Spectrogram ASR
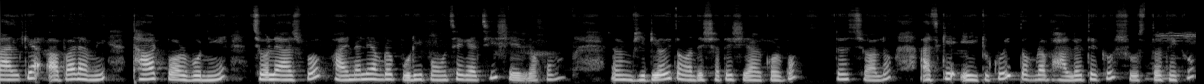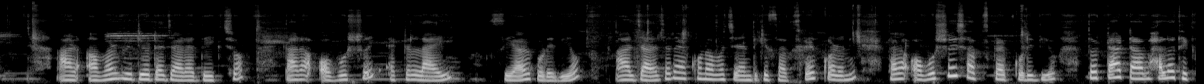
কালকে আবার আমি থার্ড পর্ব নিয়ে চলে আসব। ফাইনালি আমরা পুরী পৌঁছে গেছি, সেই রকম ভিডিওই তোমাদের সাথে শেয়ার করব। তো চলো, আজকে এইটুকুই। তোমরা ভালো থেকো, সুস্থ থেকো। আর আমার ভিডিওটা যারা দেখছ, তারা অবশ্যই একটা লাইক, শেয়ার করে দিও। আর যারা যারা এখন আমার চ্যানেলটিকে সাবস্ক্রাইব করেনি, তারা অবশ্যই সাবস্ক্রাইব করে দিও। তো টাটা, ভালো থেকো।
